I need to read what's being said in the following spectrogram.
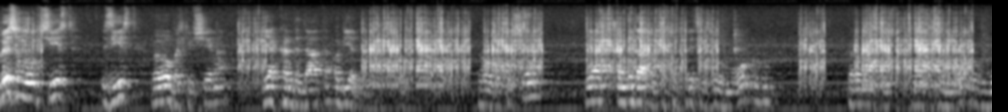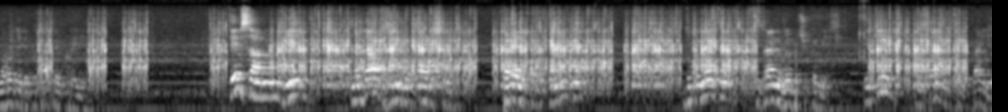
висунув з'їзд, з'їзд ВО Батьківщина як кандидата об'єднання ВО Батьківщина як кандидата по 132 округу Первомайському округу народні депутати України. Тим самим він надав згідно першого переліку документів документи в Центральну виборчу комісію, які на сайті ЦВК є.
